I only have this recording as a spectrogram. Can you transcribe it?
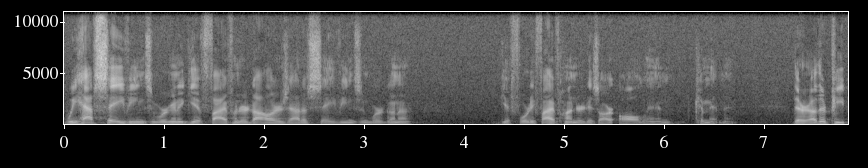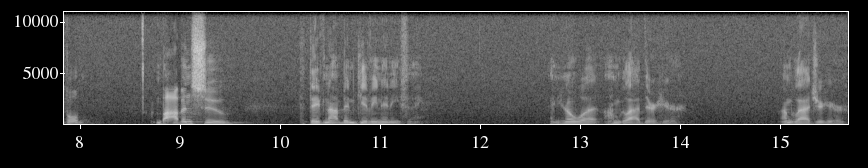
we have savings, and we're going to give $500 out of savings, and we're going to give 4,500 as our all-in commitment. There are other people, Bob and Sue, that they've not been giving anything. And you know what? I'm glad they're here. I'm glad you're here.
